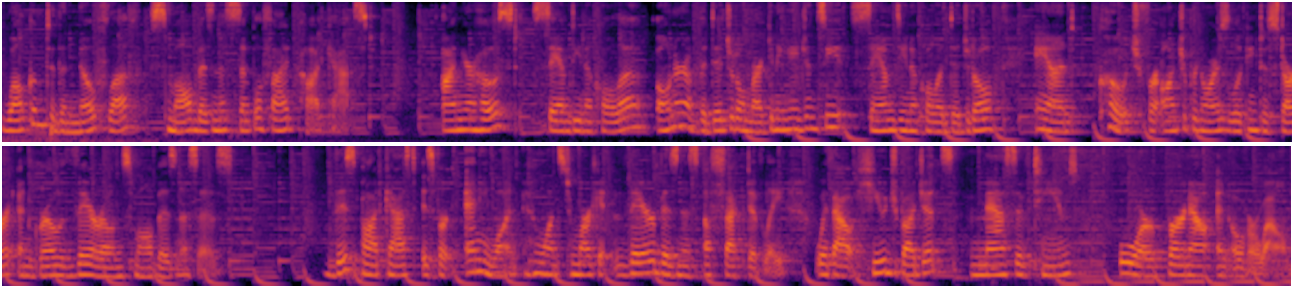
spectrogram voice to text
Welcome to the No Fluff Small Business Simplified podcast. I'm your host, Sam DiNicola, owner of the digital marketing agency Sam DiNicola Digital, and coach for entrepreneurs looking to start and grow their own small businesses. This podcast is for anyone who wants to market their business effectively without huge budgets, massive teams, or burnout and overwhelm.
